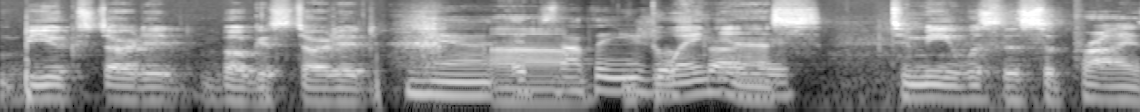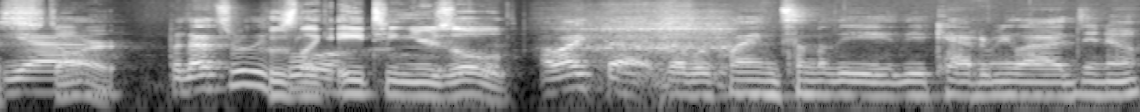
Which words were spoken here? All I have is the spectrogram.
Biuk started, Bogusz started. Yeah, it's not the usual Duenas, to me, was the surprise yeah, start. but that's really cool. Who's cool. like 18 years old. I like that that we're playing some of the the academy lads. You know,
